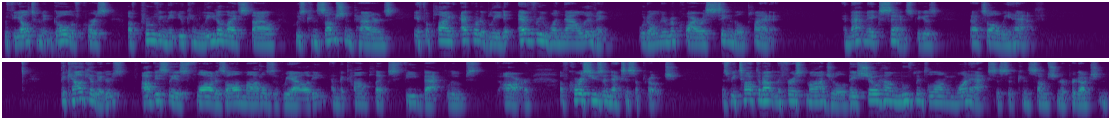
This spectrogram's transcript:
with the ultimate goal, of course, of proving that you can lead a lifestyle whose consumption patterns, if applied equitably to everyone now living, would only require a single planet. And that makes sense because that's all we have. The calculators, obviously as flawed as all models of reality and the complex feedback loops are, of course use a nexus approach. As we talked about in the first module, they show how movement along one axis of consumption or production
